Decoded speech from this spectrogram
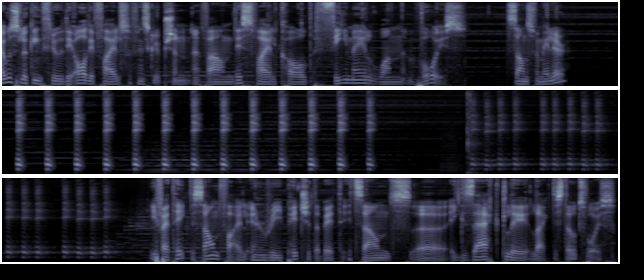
I was looking through the audio files of Inscryption and found this file called Female One Voice. Sounds familiar? If I take the sound file and re-pitch it a bit, it sounds uh, exactly like the Stoats voice.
